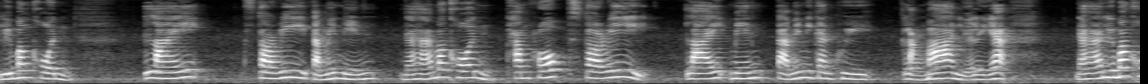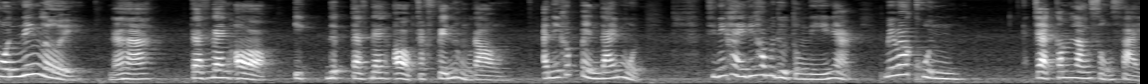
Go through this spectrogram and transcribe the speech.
หรือบางคนไลค์สตอรี่แต่ไม่เม้นต์นะคะบางคนทำครบสตอรี่ไลค์เม้นต์แต่ไม่มีการคุยหลังบ้านหรืออะไรเงี้ยนะคะหรือบางคนนิ่งเลยนะคะแต่แสดงออกอีกแต่แสดงออกจากเซนส์ของเรา อันนี้ก็เป็นได้หมด ทีนี้ใครที่เข้ามาดูตรงนี้เนี่ย ไม่ว่าคุณ จะกำลังสงสัย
